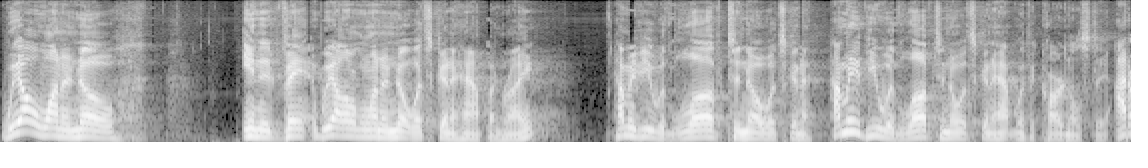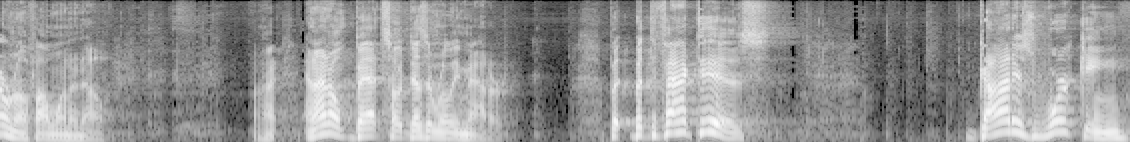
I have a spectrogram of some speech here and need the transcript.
we all want to know in advance, we all want to know what's going to happen, right? How many of you would love to know what's going to How many of you would love to know what's going to happen with the Cardinals today? I don't know if I want to know. All right? And I don't bet, so it doesn't really matter. But but the fact is, God is working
